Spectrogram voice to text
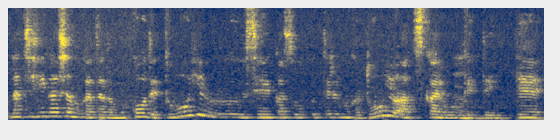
拉致被害者の方が向こうでどういう生活を送ってるのかどういう扱いを受けていて、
